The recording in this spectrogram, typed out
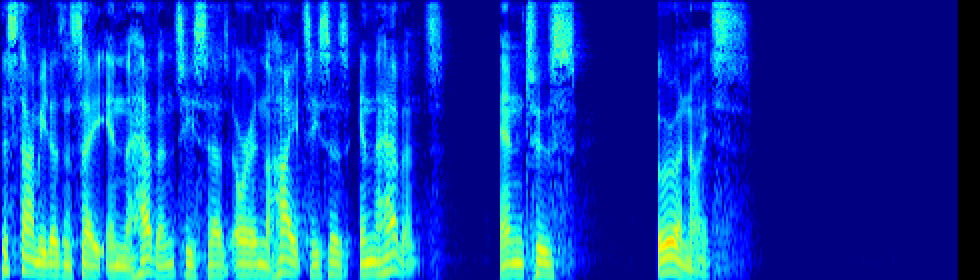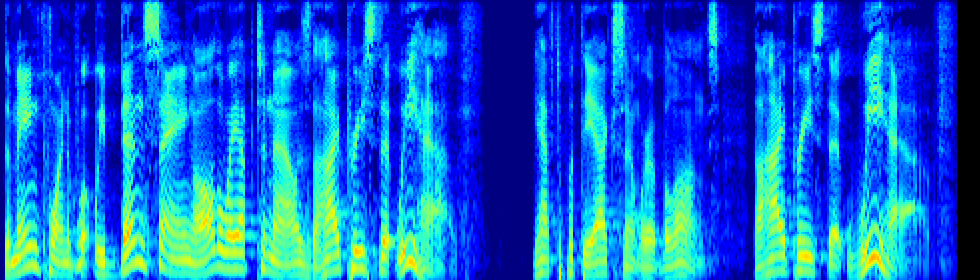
This time he doesn't say in the heavens, he says, or in the heights, he says in the heavens. Entus uranois. The main point of what we've been saying all the way up to now is the high priest that we have. You have to put the accent where it belongs. The high priest that we have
